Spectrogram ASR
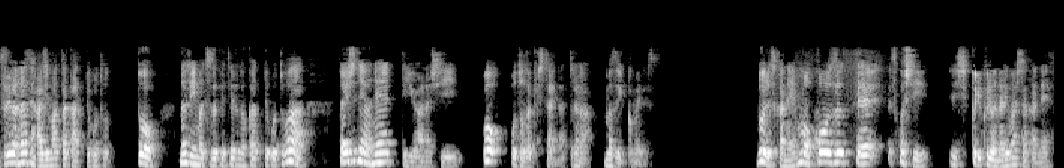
それがなぜ始まったかってことと、なぜ今続けているのかってことは、大事だよねっていう話をお届けしたいなっていうのが、まず1個目です。どうですかね？もう構図って少ししっくりくるようになりましたかね？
